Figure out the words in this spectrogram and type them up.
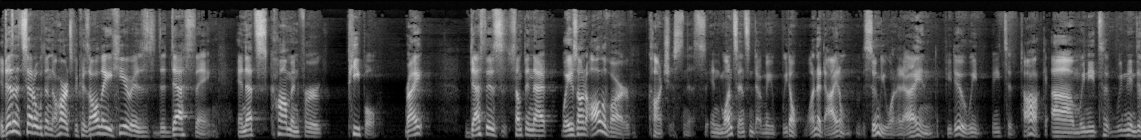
It doesn't settle within the hearts because all they hear is the death thing. And that's common for people, right? Death is something that weighs on all of our consciousness in one sense. And I mean, we don't want to die. I don't assume you want to die. And if you do, we need to talk. Um, we need to, we need to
